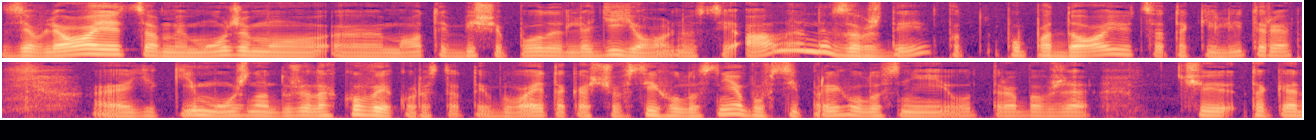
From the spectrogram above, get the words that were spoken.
з'являється, ми можемо е, мати більше поле для діяльності, але не завжди попадаються такі літери, е, які можна дуже легко використати. Буває таке, що всі голосні або всі приголосні, от треба вже чи таке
